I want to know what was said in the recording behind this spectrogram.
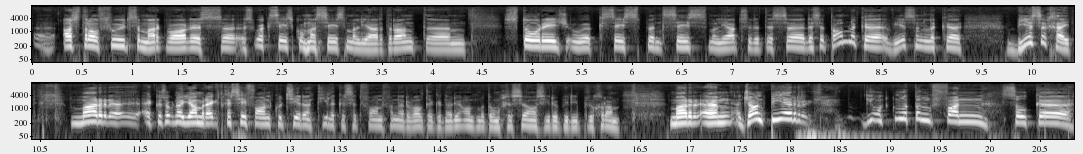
Uh, Astral Foods se markwaarde is uh, is ook 6,6 miljard rand. Ehm um, Storage ook 6.6 miljard. So dit is 'n uh, dis 'n taamlike wesenlike besigheid. Maar uh, ek is ook nou jammer ek het gesê van Kotse natuurlik is dit van van der Walt. Ek het nou die aand met hom gesels hier op hierdie program. Maar ehm um, John Pierre, die ontknoping van sulke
